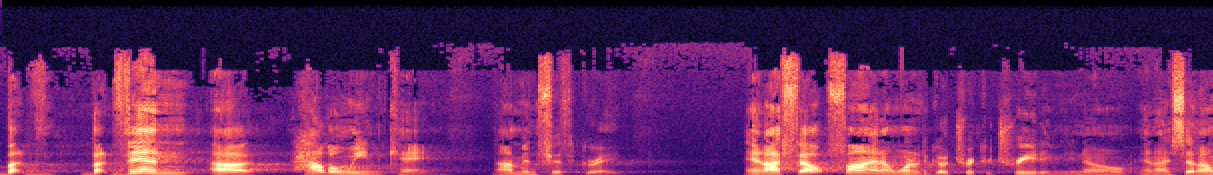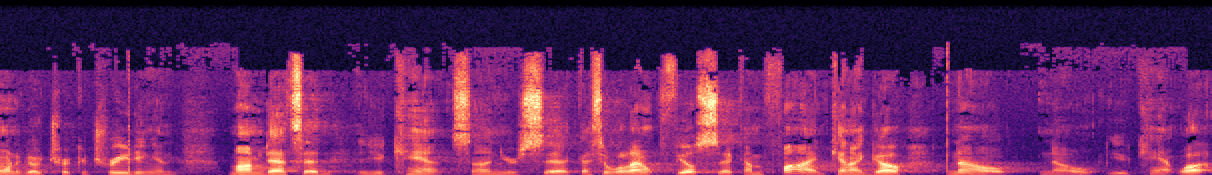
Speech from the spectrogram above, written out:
but, but then uh, Halloween came. I'm in fifth grade. And I felt fine. I wanted to go trick or treating, you know. And I said, I want to go trick or treating. And mom and dad said, You can't, son. You're sick. I said, Well, I don't feel sick. I'm fine. Can I go? No, no, you can't. Well,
